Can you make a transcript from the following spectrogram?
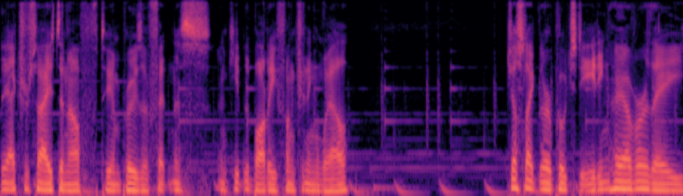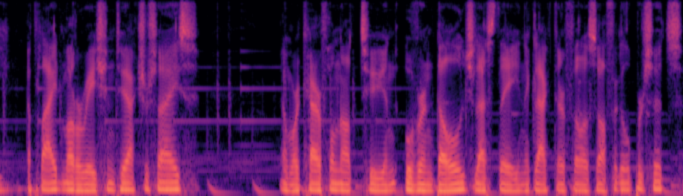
they exercised enough to improve their fitness and keep the body functioning well. Just like their approach to eating, however, they applied moderation to exercise and were careful not to overindulge lest they neglect their philosophical pursuits.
